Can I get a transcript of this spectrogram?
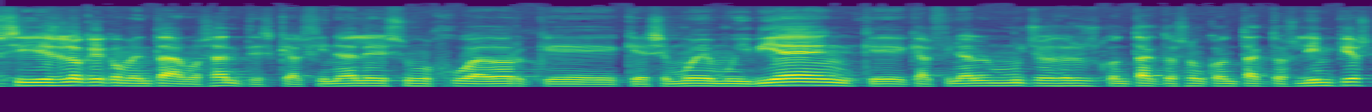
sí es lo que comentábamos antes, que al final es un jugador que, que se mueve muy bien, que, que, al final muchos de sus contactos son contactos limpios,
